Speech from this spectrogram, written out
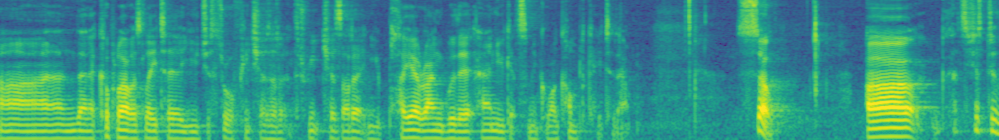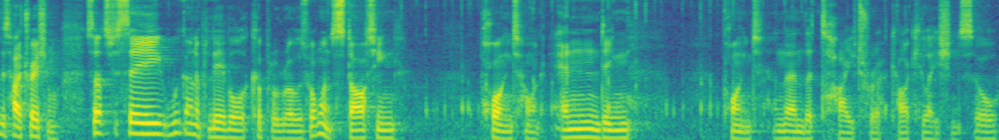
and then a couple of hours later you just throw features at it, features at it and you play around with it and you get something quite complicated out. So uh, let's just do the titration. So let's just say we're going to label a couple of rows. I want starting point, I want ending point, and then the titer calculation. So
